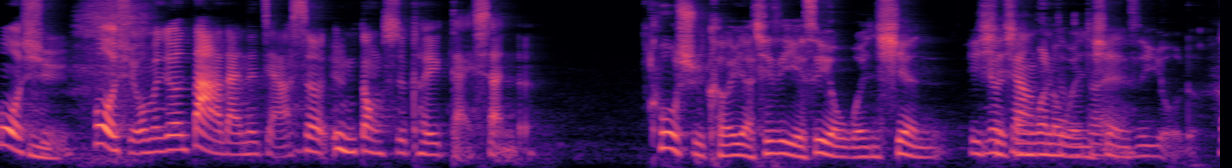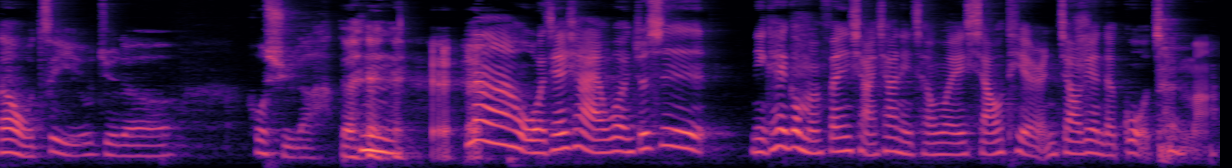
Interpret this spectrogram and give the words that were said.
或许，或许我们就大胆的假设，运动是可以改善的。或许可以啊。其实也是有文献，一些相关的文献是有的。那我自己又觉得，或许啦，对，嗯，那我接下来问，就是你可以跟我们分享一下你成为小铁人教练的过程吗？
